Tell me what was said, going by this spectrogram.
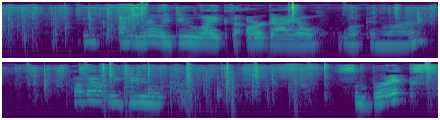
I think I really do like the Argyle looking one. How about we do some bricks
